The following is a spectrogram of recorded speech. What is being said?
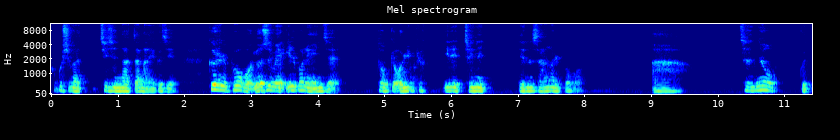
후쿠시마 지진 났잖아요 그지? 그를 보고 요즘에 일본에 이제 도쿄 올림픽 이래 전에 되는 상황을 보고 아 전혀 그,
